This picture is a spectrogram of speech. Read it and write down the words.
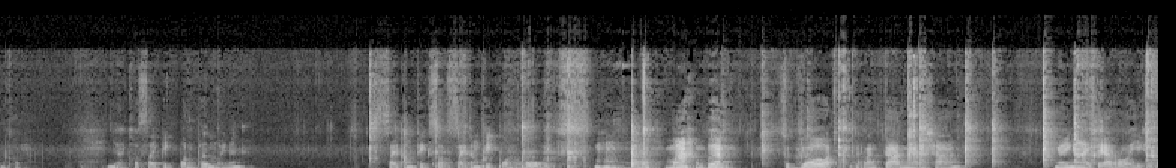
นก่อนยายขอใส่พริกป่นเพิ่มหน่อยนึง ใส่ทั้งพริกสดใส่ทั้งพริกป่นโอ้โหยมาเพื่อนสุดยอดอลังการงานช้าง ง่ายๆแต่อร่อยโอ้โห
